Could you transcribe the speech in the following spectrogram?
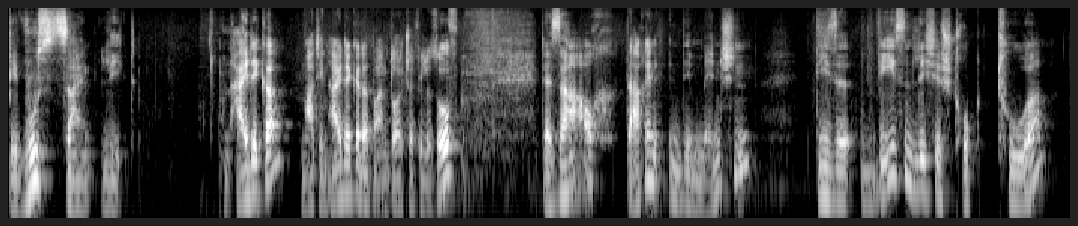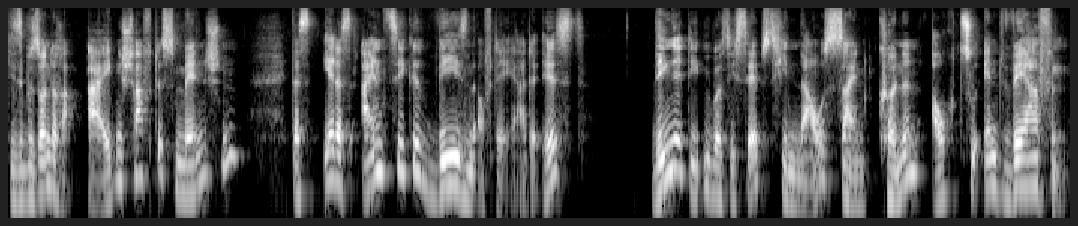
Bewusstsein liegt. Und Heidegger, Martin Heidegger, das war ein deutscher Philosoph, der sah auch darin in dem Menschen diese wesentliche Struktur, diese besondere Eigenschaft des Menschen, dass er das einzige Wesen auf der Erde ist, Dinge, die über sich selbst hinaus sein können, auch zu entwerfen.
